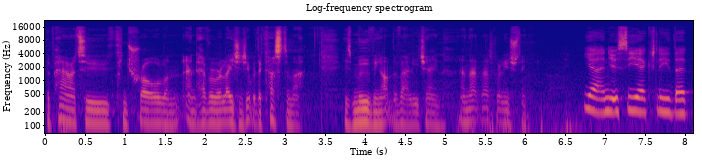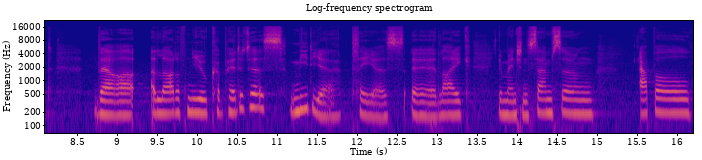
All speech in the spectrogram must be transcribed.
The power to control and, and have a relationship with the customer is moving up the value chain and that, that's really interesting. Yeah and you see actually that there are a lot of new competitors media players uh, like you mentioned samsung apple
